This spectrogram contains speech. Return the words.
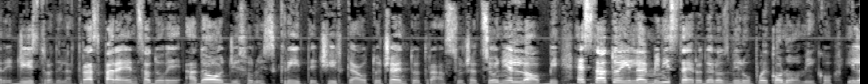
registro della trasparenza dove ad oggi sono iscritte circa 800 tra associazioni e lobby è stato il Ministero dello Sviluppo Economico, il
